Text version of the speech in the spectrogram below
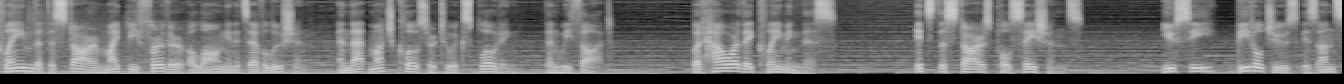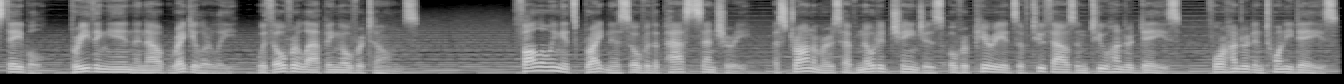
claim that the star might be further along in its evolution, and that much closer to exploding, than we thought. But how are they claiming this? It's the star's pulsations. You see, Betelgeuse is unstable, breathing in and out regularly, with overlapping overtones. Following its brightness over the past century, astronomers have noted changes over periods of 2,200 days, 420 days,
